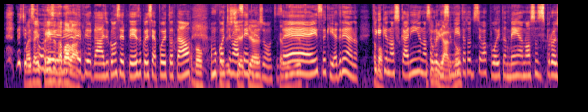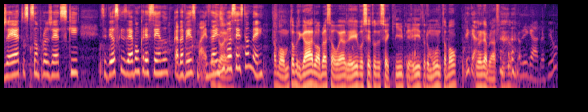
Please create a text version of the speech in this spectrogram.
Deixa Mas a empresa correrem, tava né? lá. É verdade, com certeza, com esse apoio total. Tá bom. Vamos continuar sempre juntos. camiseta. É, é isso aqui. Adriano, fica bom. aqui o nosso carinho, nosso Muito agradecimento a todo o seu apoio também, a nossos projetos, que são projetos que, se Deus quiser, vão crescendo cada vez mais. Né? E de vocês também. Tá bom, muito obrigado. Um abraço ao Helder aí, você e toda a sua equipe aí, todo mundo, tá bom? Obrigada. Um grande abraço. Obrigada, viu?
